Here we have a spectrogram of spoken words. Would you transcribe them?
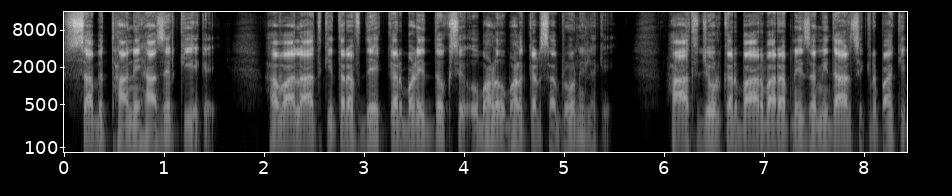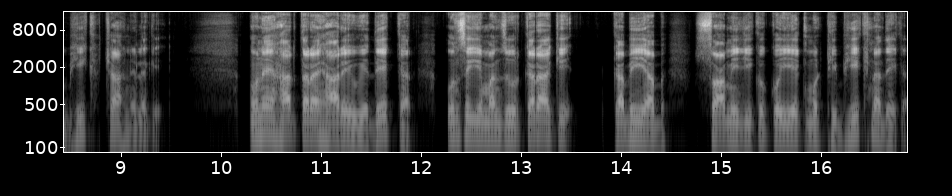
सब थाने हाजिर किए गए। हवालात की तरफ़ देखकर बड़े दुख से उभड़ उभड़ कर सब रोने लगे। हाथ जोड़कर बार बार अपने जमींदार से कृपा की भीख चाहने लगे। उन्हें हर तरह हारे हुए देखकर उनसे ये मंजूर करा कि कभी अब स्वामी जी को कोई एक मुट्ठी भीख न देगा।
